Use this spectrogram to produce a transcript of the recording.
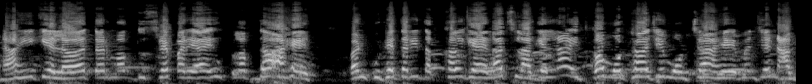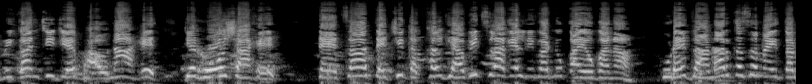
नाही केलं तर मग दुसरे पर्याय उपलब्ध आहेत. पण कुठेतरी दखल घ्यायलाच लागेल ना? इतकं मोठं जे मोर्चा आहे म्हणजे नागरिकांची जे भावना आहेत जे रोष आहेत त्याचा त्याची दखल घ्यावीच लागेल निवडणूक आयोगानं. पुढे जाणार कसं नाही तर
